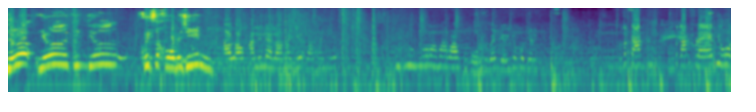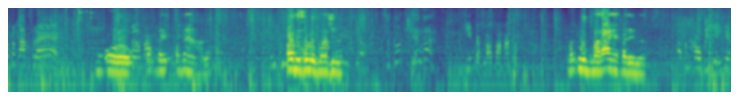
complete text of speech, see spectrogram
เยอะเยอะชิ้นเยอะ ควิกสโคไปชิ้นเราลองมาเรื่อยๆลองมาเยอะลองมาเยอะอู้หูว้าวว้าวว้าวโอ้โหดูเว้ยเดี๋ยวเยอะคนเยอะเลย ผมต้องการผมต้องการแฟร์พี่โอต้องการแฟร์โอ้ต้องไปต้องไปหาแล้ว เออมีคนหลุดมาชินยีดแบบเราตอนนั้นว่ะมันหลุดมาได้ไงประเด็นน่ะถ้ามันเข้าบีไอ้เหี้ย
